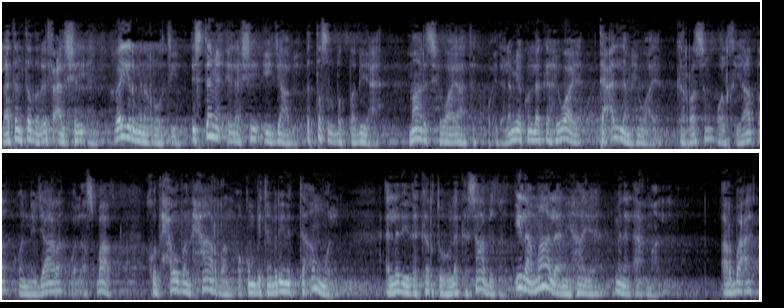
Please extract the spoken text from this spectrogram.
لا تنتظر افعل شيئا غير من الروتين. استمع إلى شيء إيجابي اتصل بالطبيعة مارس هواياتك. وإذا لم يكن لك هواية تعلم هواية كالرسم والخياطة والنجارة والأصباغ خذ حوضا حارا وقم بتمرين التأمل الذي ذكرته لك سابقا إلى ما لا نهاية من الأعمال. أربعة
